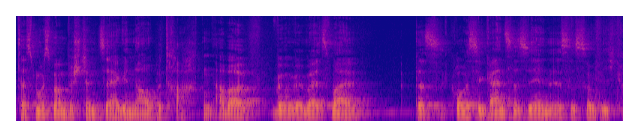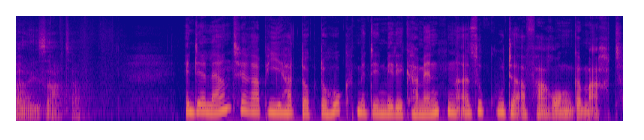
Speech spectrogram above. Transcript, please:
das muss man bestimmt sehr genau betrachten. Aber wenn wir jetzt mal das große Ganze sehen, ist es so, wie ich gerade gesagt habe. In der Lerntherapie hat Dr. Huck mit den Medikamenten also gute Erfahrungen gemacht.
